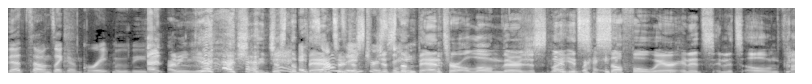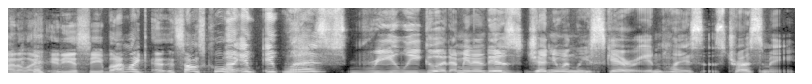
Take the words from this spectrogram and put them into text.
that sounds like a great movie. And- I mean, yeah, actually, just the banter, just, just the banter alone, there, just like it's Right. self-aware in its in its own kind of like idiocy. But I like it. Sounds cool. Uh, it, it was really good. I mean, it is genuinely scary in places, trust me.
